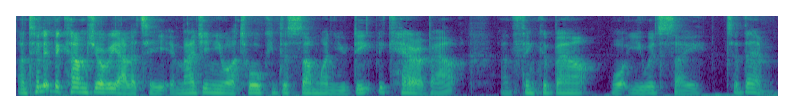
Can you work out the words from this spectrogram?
Until it becomes your reality, imagine you are talking to someone you deeply care about and think about what you would say to them.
